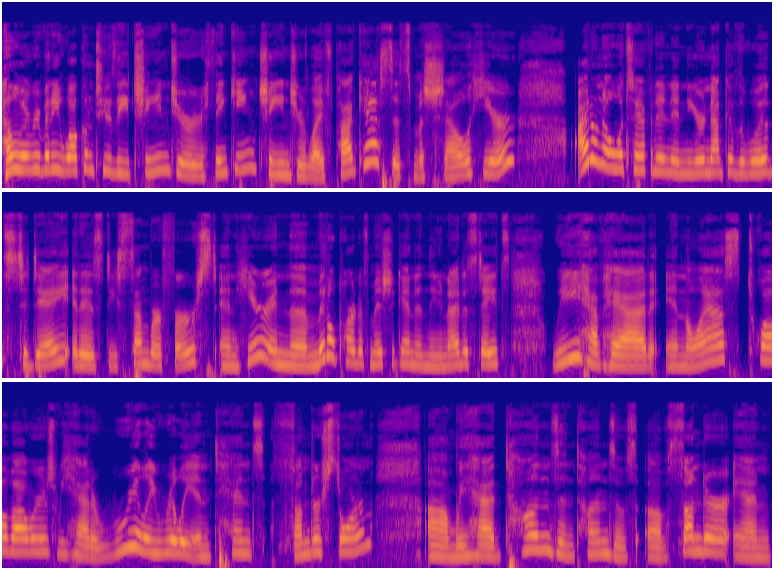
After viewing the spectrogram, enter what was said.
Hello, everybody. Welcome to the Change Your Thinking, Change Your Life podcast. It's Michelle here. I don't know what's happening in your neck of the woods today. It is December 1st, and here in the middle part of Michigan in the United States, we have had in the last 12 hours, we had a really, really intense thunderstorm. Um, we had tons and tons of, of thunder, and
